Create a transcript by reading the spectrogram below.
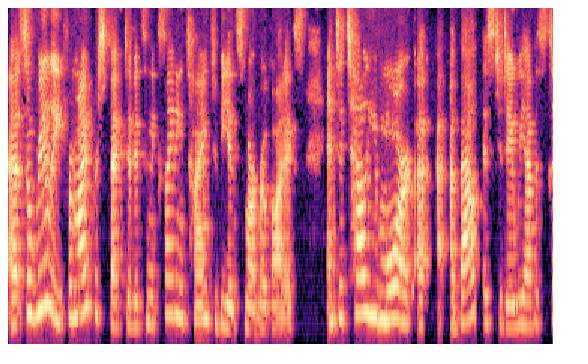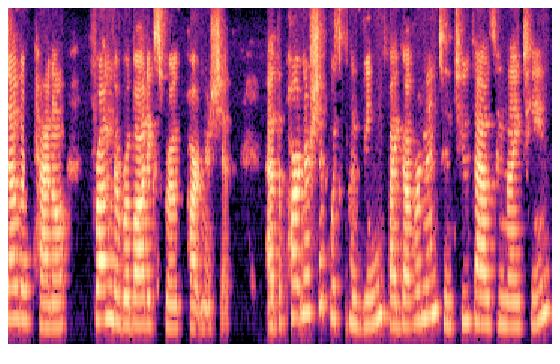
Uh, so really, from my perspective, it's an exciting time to be in smart robotics. And to tell you more uh, about this today, we have a stellar panel from the Robotics Growth Partnership. Uh, the partnership was convened by government in 2019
